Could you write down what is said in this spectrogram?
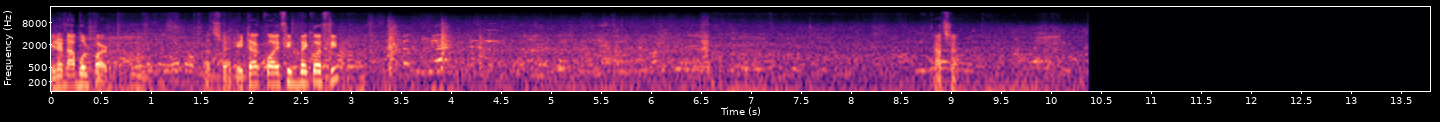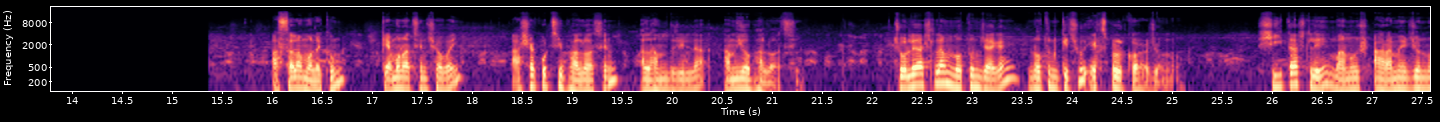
এটা ডাবল পার্ট আচ্ছা এটা কয় ফিট বাই কয় ফিট আচ্ছা। আসসালামু আলাইকুম। কেমন আছেন সবাই? আশা করছি ভালো আছেন। আলহামদুলিল্লাহ, আমিও ভালো আছি। চলে আসলাম নতুন জায়গায় নতুন কিছু এক্সপ্লোর করার জন্য। শীত আসলেই মানুষ আরামের জন্য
